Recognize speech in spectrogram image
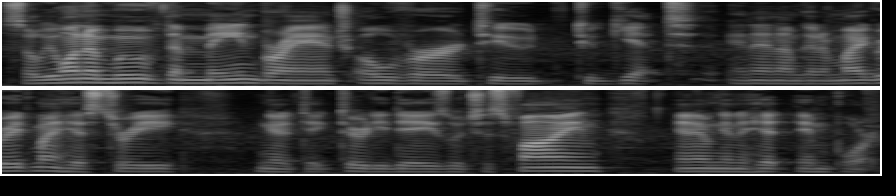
So we want to move the main branch over to, to Git. And then I'm going to migrate my history. I'm going to take 30 days, which is fine. And I'm going to hit import.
